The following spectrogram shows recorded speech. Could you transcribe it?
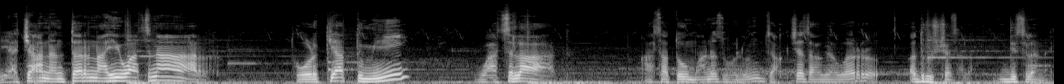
याच्यानंतर नाही वाचणार. थोडक्यात तुम्ही वाचलात. असा तो माणूस बोलून जागच्या जाग्यावर अदृश्य झाला. दिसला नाही.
